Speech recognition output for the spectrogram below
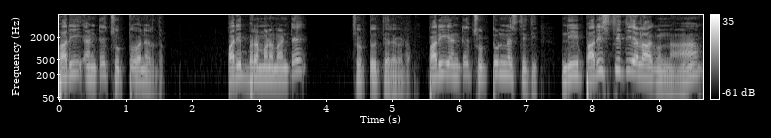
పరి అంటే చుట్టూ అని అర్థం. పరిభ్రమణం అంటే చుట్టూ తిరగడం. పరి అంటే చుట్టూన్న స్థితి. నీ పరిస్థితి ఎలాగున్నా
